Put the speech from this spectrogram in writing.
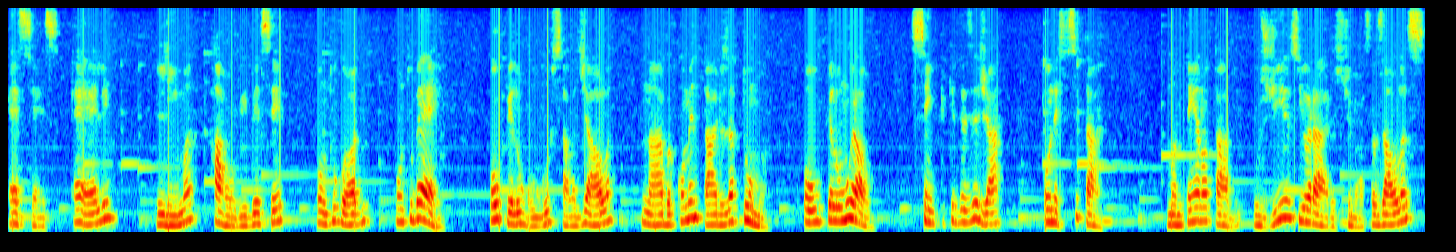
hessellima.ibc.gov.br ou pelo Google Sala de Aula na aba Comentários da Turma ou pelo mural, sempre que desejar ou necessitar. Mantenha anotado os dias e horários de nossas aulas.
